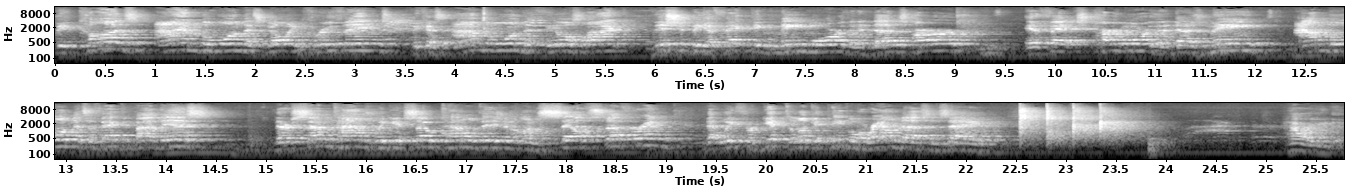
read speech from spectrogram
Because I'm the one that's going through things, because I'm the one that feels like this should be affecting me more than it does her, it affects her more than it does me, I'm the one that's affected by this. There's sometimes we get so tunnel vision on self-suffering that we forget to look at people around us and say, how are you doing?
